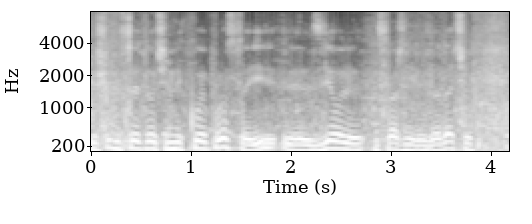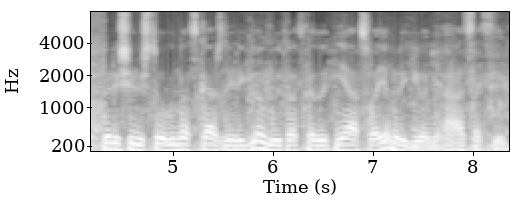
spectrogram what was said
решили, что это очень легко и просто, и э, сделали, усложнили задачу. Мы решили, что у нас каждый регион будет рассказывать не о своем регионе, а о соседях.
